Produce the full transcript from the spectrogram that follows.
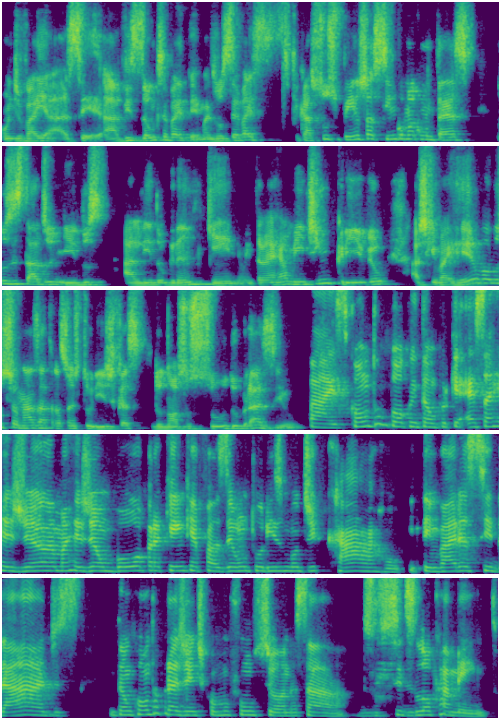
onde vai a, a visão que você vai ter, mas você vai ficar suspenso assim como acontece nos Estados Unidos, ali do Grand Canyon. Então é realmente incrível. Acho que vai revolucionar as atrações turísticas do nosso sul do Brasil. Paz, conta um pouco então, porque essa região é uma região boa para quem quer fazer um turismo de carro e tem várias cidades. Então conta pra gente como funciona essa, esse deslocamento.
